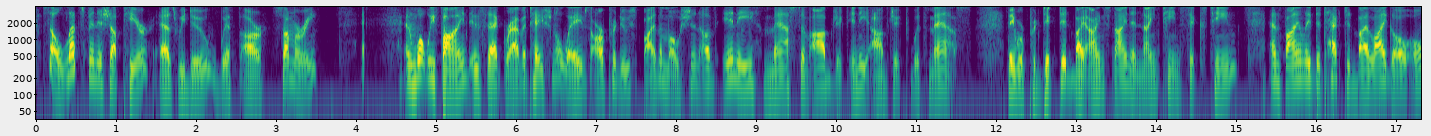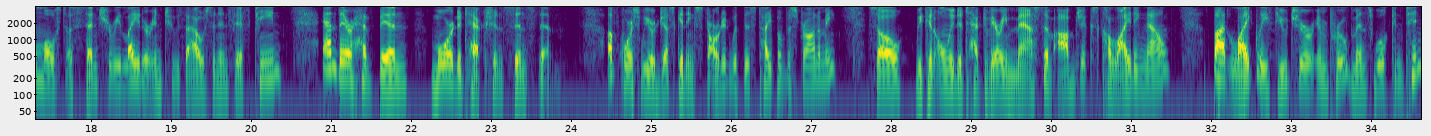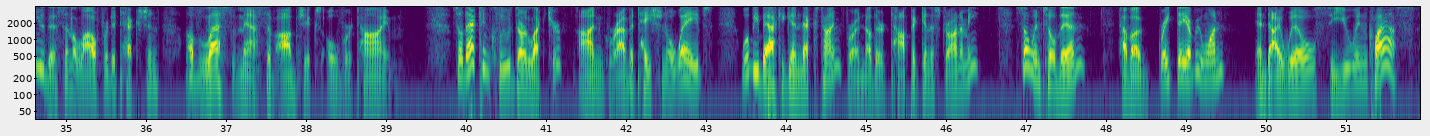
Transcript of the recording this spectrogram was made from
So let's finish up here as we do with our summary. And what we find is that gravitational waves are produced by the motion of any massive object, any object with mass. They were predicted by Einstein in 1916 and finally detected by LIGO almost a century later in 2015. And there have been more detections since then. Of course, we are just getting started with this type of astronomy. So we can only detect very massive objects colliding now. But likely future improvements will continue this and allow for detection of less massive objects over time. So that concludes our lecture on gravitational waves. We'll be back again next time for another topic in astronomy. So until then, have a great day, everyone, and I will see you in class.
